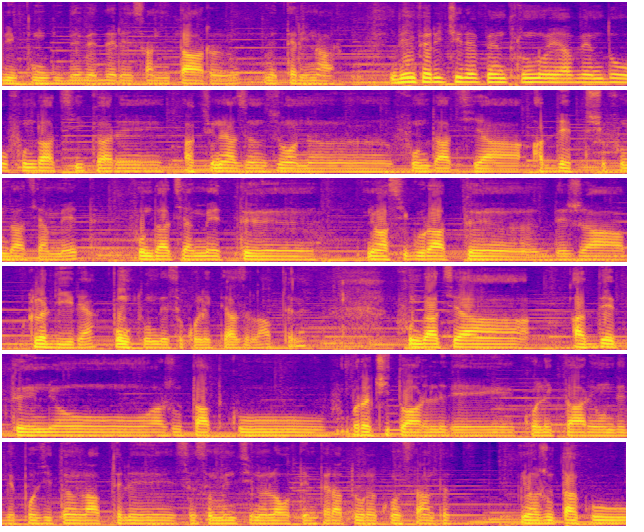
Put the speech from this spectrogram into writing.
din punct de vedere sanitar, veterinar. Din fericire pentru noi avem două fundații care acționează în zonă, Fundația ADEPT și Fundația MET. Fundația MET uh, ne-a asigurat uh, deja clădirea, punctul unde se colectează laptele. Fundația Adept ne-a ajutat cu răcitoarele de colectare unde depozităm laptele să se mențină la o temperatură constantă ne-au ajutat cu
